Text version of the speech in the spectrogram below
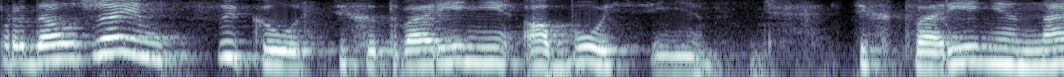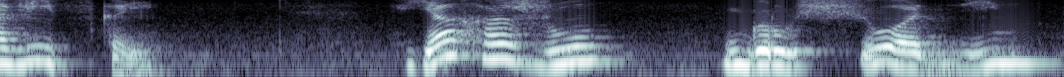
Продолжаем цикл стихотворений об осени. Стихотворение Новицкой. Я хожу, грущу один.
